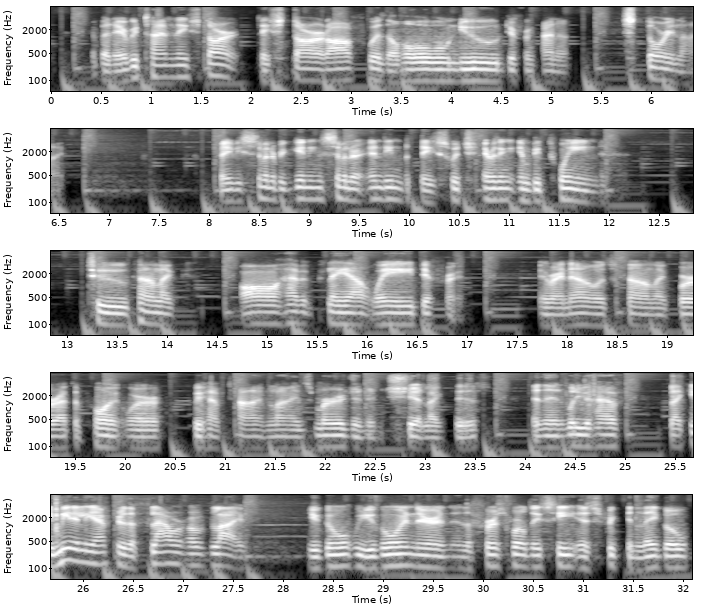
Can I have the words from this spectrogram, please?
but every time they start, they start off with a whole new, different kind of storyline. Maybe similar beginning, similar ending, but they switch everything in between to kind of like all have it play out way different. And right now, it's kind of like we're at the point where we have timelines merging and shit like this. And then what do you have? Like immediately after the flower of life, you go you go in there and the first world they see is freaking Lego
